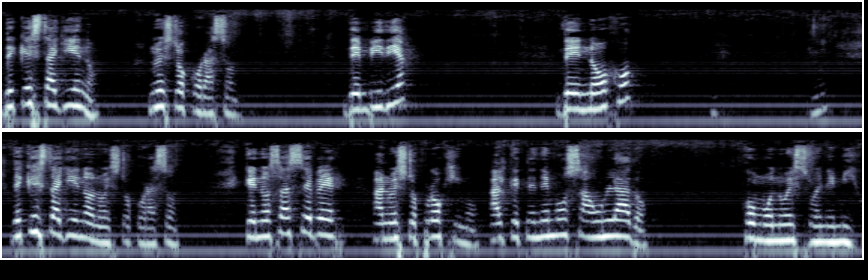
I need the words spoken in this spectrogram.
¿De qué está lleno nuestro corazón? ¿De envidia? ¿De enojo? ¿De qué está lleno nuestro corazón? Que nos hace ver a nuestro prójimo, al que tenemos a un lado, como nuestro enemigo.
